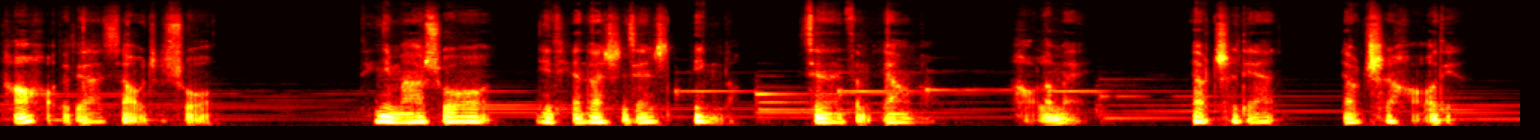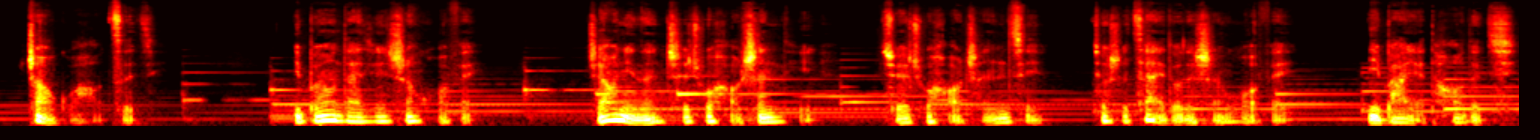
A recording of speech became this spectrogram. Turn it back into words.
好好的对他笑着说：“听你妈说，你前段时间是病了，现在怎么样了？好了没？要吃点，要吃好点，照顾好自己。你不用担心生活费，只要你能吃出好身体，学出好成绩，就是再多的生活费。”你爸也掏得起。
